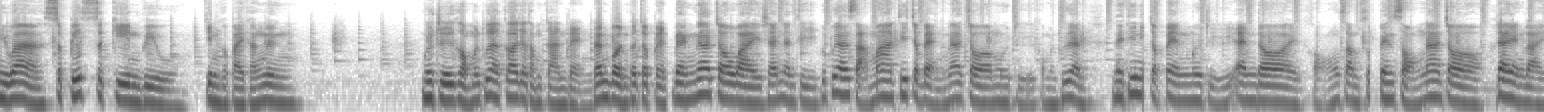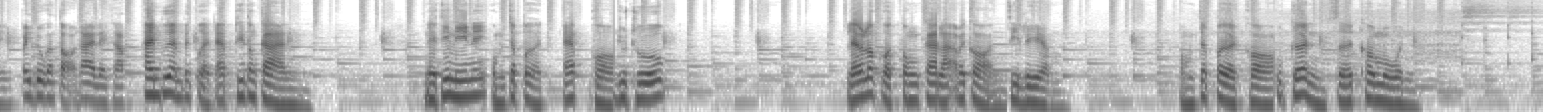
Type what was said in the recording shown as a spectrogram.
มีว่า Split Screen View จิ้มเข้าไปครั้งหนึ่ง มือถือของเพื่อนๆก็จะทำการแบ่งด้านบนก็จะเป็นแบ่งหน้าจอไวใช้นทันที เพื่อนๆสามารถที่จะแบ่งหน้าจอมือถือของเพื่อนๆในที่นี้จะเป็นมือถือ Android ของ Samsung เป็น 2 หน้าจอได้อย่างไร ไปดูกันต่อได้เลยครับ ให้เพื่อนไปเปิดแอปที่ต้องการ ในที่นี้นี่ผมจะเปิดแอปของ YouTube แล้วเรากดตรงกลางละไว้ก่อนสี่เหลี่ยม ผมจะเปิดของ Google Search ข้อมูล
